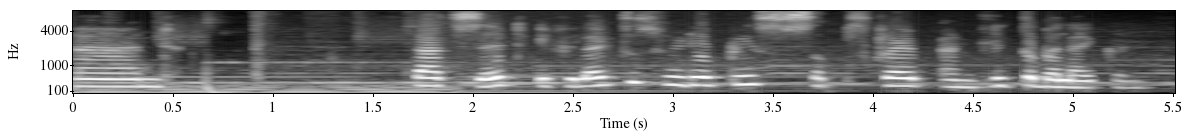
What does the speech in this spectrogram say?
and That's it. If you like this video, please subscribe and click the bell icon.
